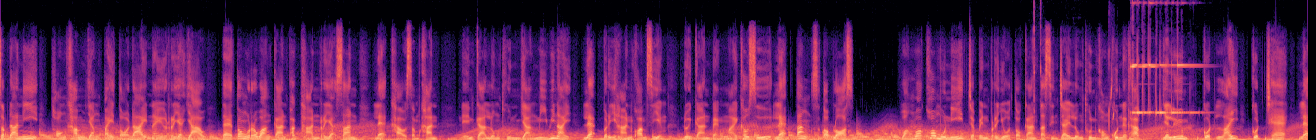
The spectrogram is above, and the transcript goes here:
สัปดาห์นี้ทองคำยังไปต่อได้ในระยะยาว แต่ต้องระวังการพักฐานระยะสั้น และข่าวสำคัญ เน้นการลงทุนอย่างมีวินัย และบริหารความเสี่ยง โดยการแบ่งไม้เข้าซื้อ และตั้ง stop loss หวังว่าข้อมูลนี้จะเป็นประโยชน์ต่อการตัดสินใจลงทุนของคุณนะครับ อย่าลืมกดไลค์ กดแชร์ และ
